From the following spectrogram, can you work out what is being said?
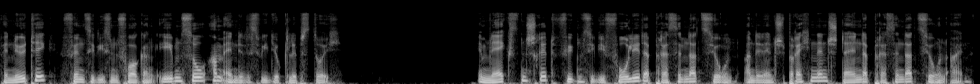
Wenn nötig, führen Sie diesen Vorgang ebenso am Ende des Videoclips durch. Im nächsten Schritt fügen Sie die Folie der Präsentation an den entsprechenden Stellen der Präsentation ein.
